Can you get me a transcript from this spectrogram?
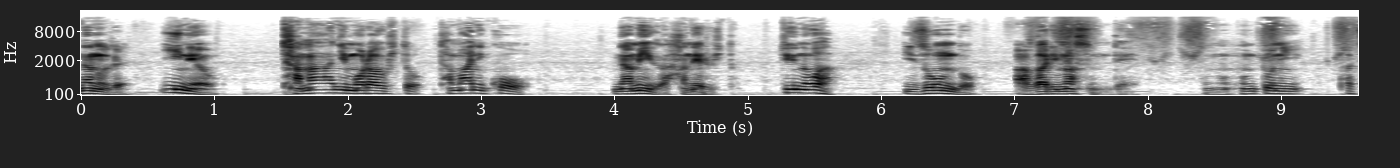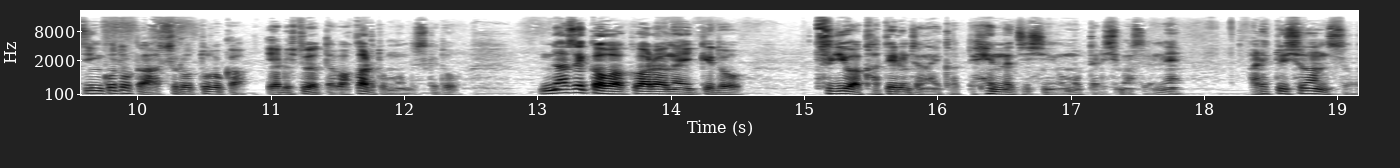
なので「いいね」をたまにもらう人たまにこう波が跳ねる人っていうのは依存度上がりますんでその本当にパチンコとかスロットとかやる人だったら分かると思うんですけどなぜか分からないけど次は勝てるんじゃないかって変な自信を持ったりしますよね。あれと一緒なんですよ。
